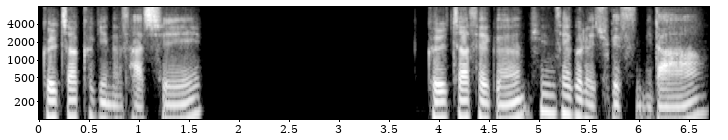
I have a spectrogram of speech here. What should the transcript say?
글자 크기는 40 글자 색은 흰색을 해주겠습니다.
